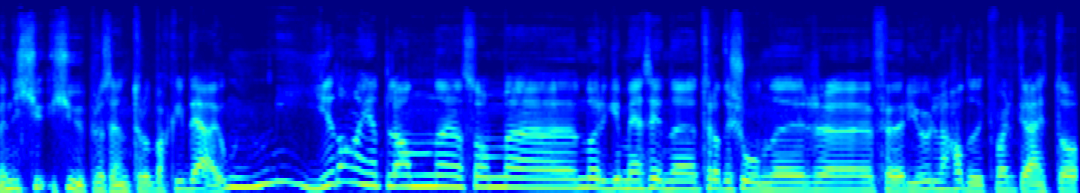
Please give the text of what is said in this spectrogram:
Men 20% Trond Bakke, det er jo mye da i et land som Norge med sine tradisjoner før jul. Hadde det ikke vært greit å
